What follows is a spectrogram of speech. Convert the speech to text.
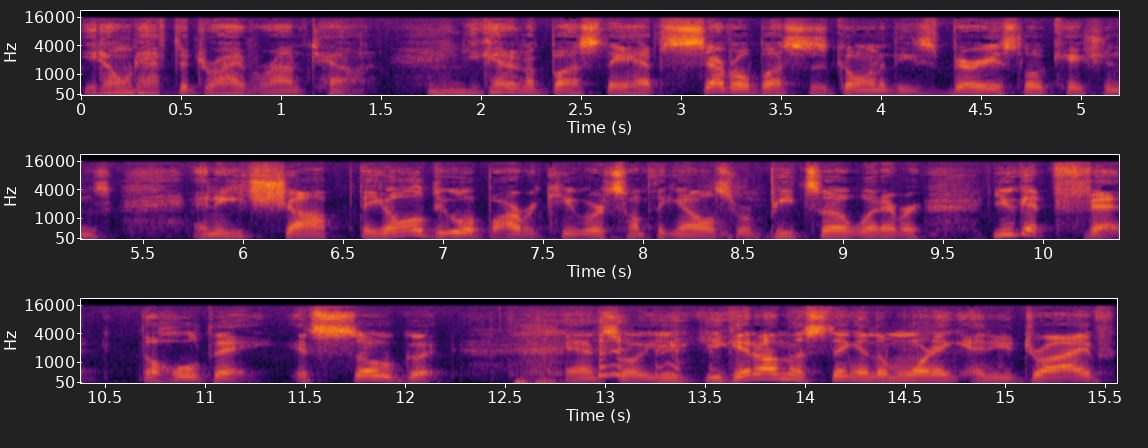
you don't have to drive around town. Mm-hmm. You get on a bus. They have several buses going to these various locations, and each shop they all do a barbecue or something else or pizza, whatever. You get fed the whole day. It's so good, and so you you get on this thing in the morning and you drive.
